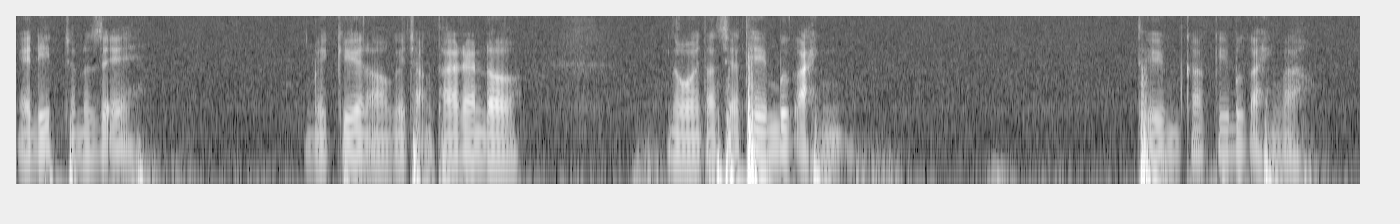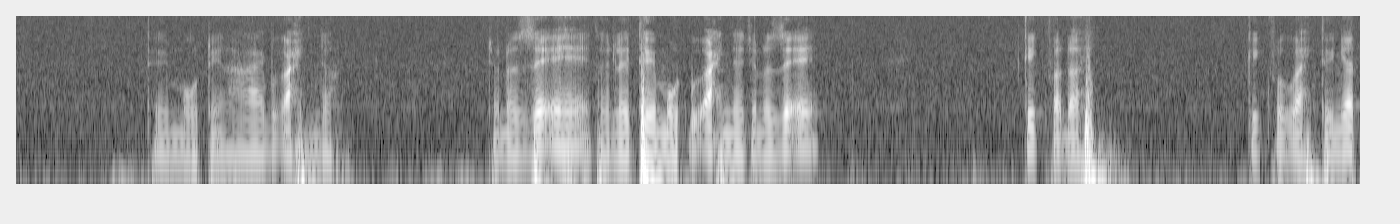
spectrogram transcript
edit cho nó dễ. Cái kia là ở cái trạng thái render. Rồi ta sẽ thêm bức ảnh. Thêm các cái bức ảnh vào. Thêm một đến hai bức ảnh rồi cho nó dễ. Rồi lấy thêm một bức ảnh thôi cho nó dễ. Kích vào đây kích vào bức ảnh thứ nhất.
